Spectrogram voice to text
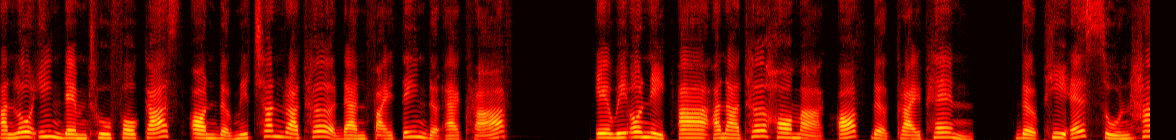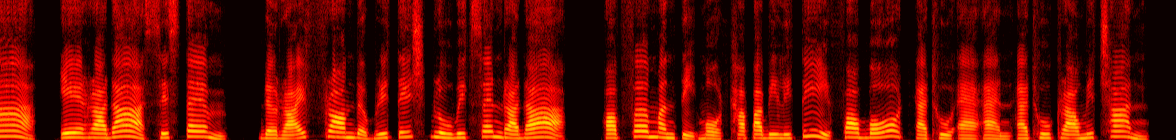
allowing them to focus on the mission rather than fighting the aircraft. Avionics are another hallmark of the Gripen. The PS-05, a radar system, derived from the British Blue Vixen radar, offer multi-mode capability for both air-to-air and air-to-ground mission.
